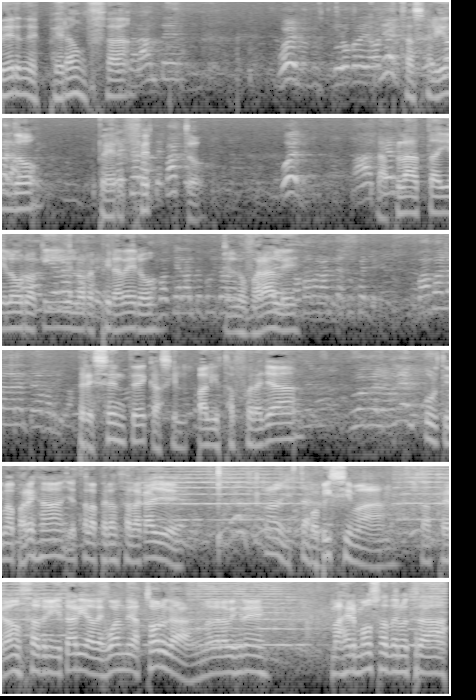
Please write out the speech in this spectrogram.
verde esperanza. Bueno. Duro con ella valiente. está saliendo perfecto. La plata y el oro aquí en los respiraderos, en los varales. Presente, casi el palio está fuera ya. Última pareja, ya está la esperanza en la calle. Ahí está. Guapísima. La esperanza trinitaria de Juan de Astorga, una de las vírgenes más hermosas de nuestra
